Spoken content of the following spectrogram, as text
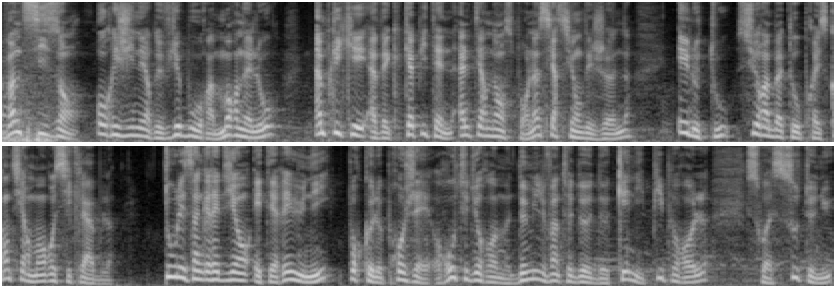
26 ans, originaire de Vieuxbourg à Mornello, impliqué avec Capitaine Alternance pour l'insertion des jeunes, et le tout sur un bateau presque entièrement recyclable. Tous les ingrédients étaient réunis pour que le projet Route du Rhum 2022 de Kenny Piperol soit soutenu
